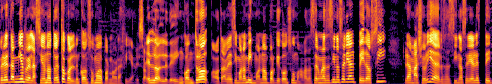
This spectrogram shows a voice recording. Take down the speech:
pero él también relacionó todo esto con el consumo de pornografía. Exacto. Él lo, encontró, otra vez decimos lo mismo, no porque consumas vas a ser un asesino serial, pero sí la mayoría de los asesinos seriales te-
